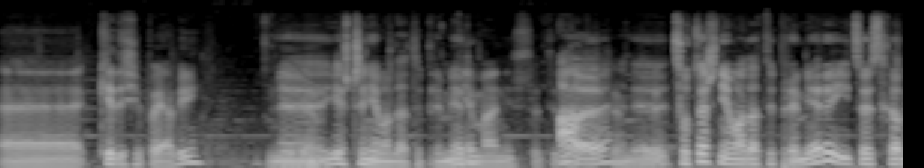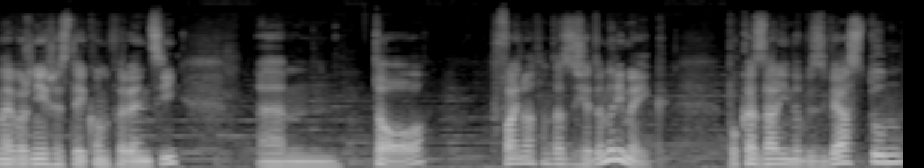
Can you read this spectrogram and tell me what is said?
E, kiedy się pojawi? Nie e, jeszcze nie ma daty premiery. Nie ma niestety Ale daty premiery. e, co też nie ma daty premiery i co jest chyba najważniejsze z tej konferencji, to Final Fantasy VII Remake. Pokazali nowy zwiastun,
